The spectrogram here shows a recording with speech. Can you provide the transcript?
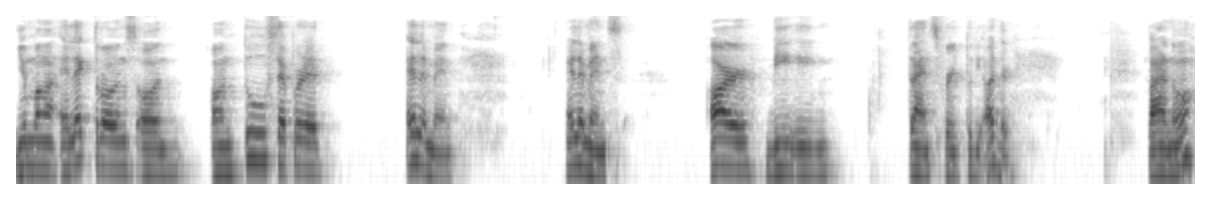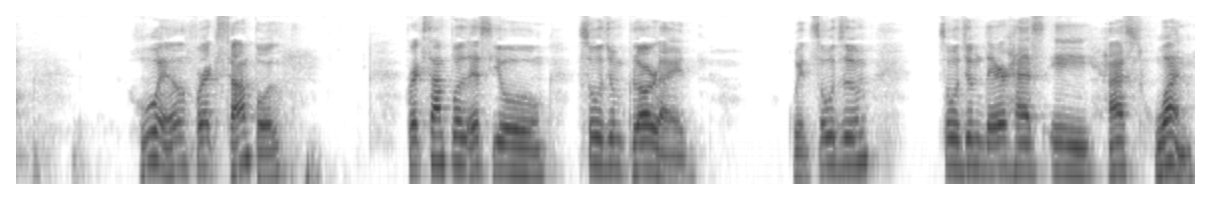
yung mga electrons on on two separate element elements are being transferred to the other. Paano? Well, for example, for example is yung sodium chloride. With sodium, sodium there has a has one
